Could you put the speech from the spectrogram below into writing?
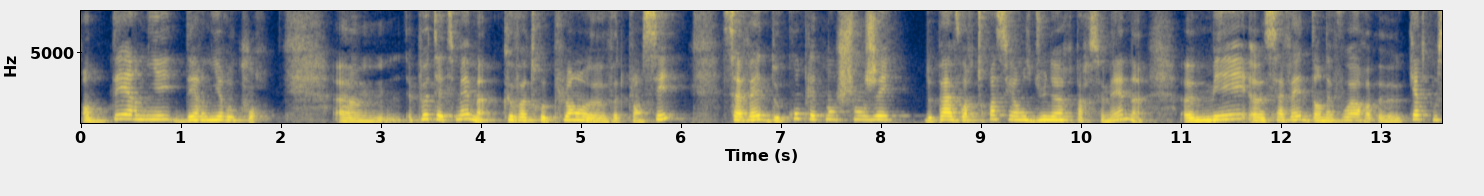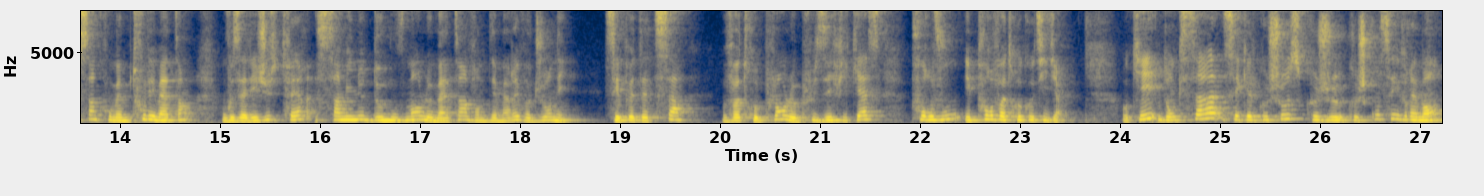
en dernier, dernier recours. Euh, peut-être même que votre plan, euh, votre plan C, ça va être de complètement changer de pas avoir trois séances d'une heure par semaine, euh, mais ça va être d'en avoir quatre ou cinq ou même tous les matins, où vous allez juste faire cinq minutes de mouvement le matin avant de démarrer votre journée. C'est peut-être ça, votre plan le plus efficace pour vous et pour votre quotidien. Ok, donc ça c'est quelque chose que je, que je conseille vraiment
